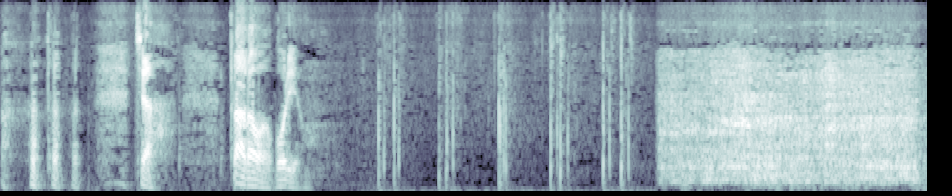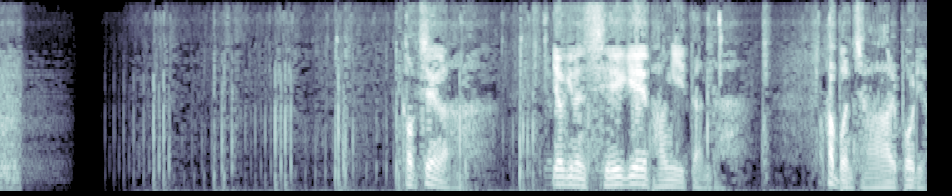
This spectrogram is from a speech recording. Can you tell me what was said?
자, 따라와 보렴. 겁쟁아, 여기는 세 개의 방이 있단다. 한번 잘 보렴.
